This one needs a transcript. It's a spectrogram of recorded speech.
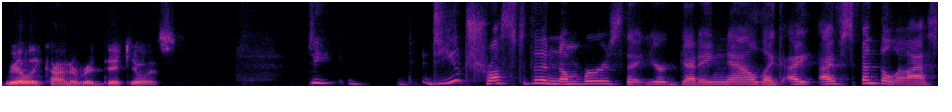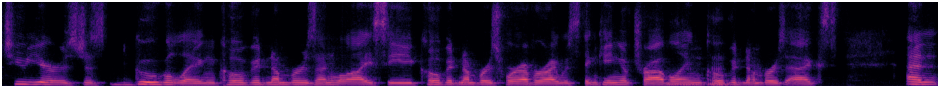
really kind of ridiculous. Do, do you trust the numbers that you're getting now? Like I, I've spent the last two years just Googling COVID numbers NYC, COVID numbers wherever I was thinking of traveling, mm-hmm. COVID numbers X. And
